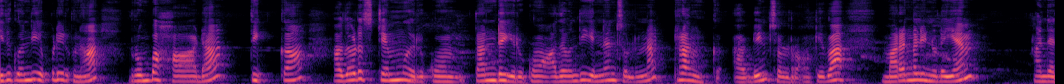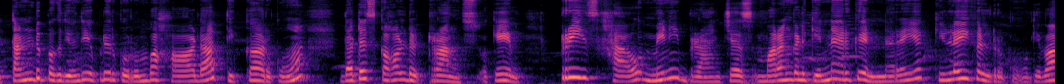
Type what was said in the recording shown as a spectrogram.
இதுக்கு வந்து எப்படி இருக்குன்னா ரொம்ப ஹார்டாக திக்காக அதோட ஸ்டெம் இருக்கும் தண்டு இருக்கும். அதை வந்து என்னன்னு சொல்கிறோன்னா ட்ரங்க் அப்படின்னு சொல்கிறோம் ஓகேவா மரங்களினுடைய அந்த தண்டு பகுதி வந்து எப்படி இருக்கும்? ரொம்ப ஹார்டாக திக்காக இருக்கும். That is called trunks okay trees have many branches மரங்களுக்கு என்ன இருக்குது நிறைய கிளைகள் இருக்கும் ஓகேவா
